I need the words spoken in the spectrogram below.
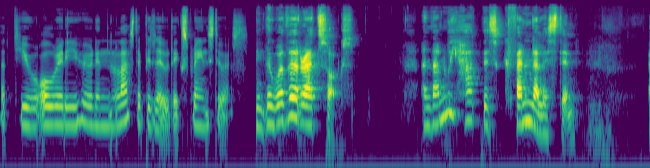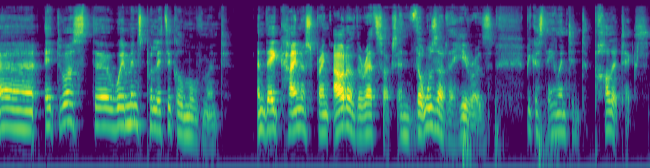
that you already heard in the last episode, explains to us. There were the Red Sox. And then we had this Kvennalistinn. Uh, it was the women's political movement. And they kind of sprang out of the Red Sox. And those are the heroes because they went into politics.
